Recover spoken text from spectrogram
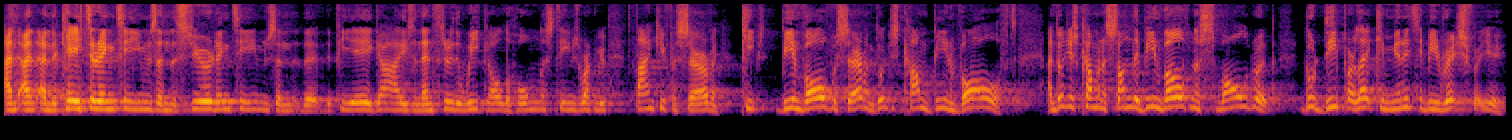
and, and, and the catering teams and the stewarding teams and the, the PA guys. And then through the week, all the homeless teams working. Thank you for serving. Keep, be involved with serving. Don't just come, be involved. And don't just come on a Sunday, be involved in a small group. Go deeper, let community be rich for you.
